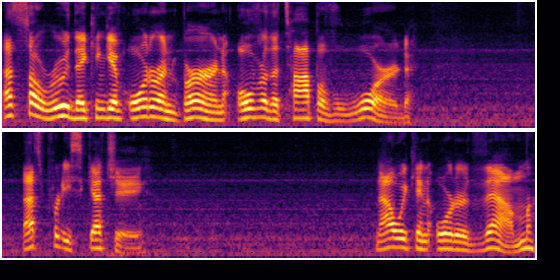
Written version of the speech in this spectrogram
That's so rude they can give order and burn over the top of ward. That's pretty sketchy. Now we can order them.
